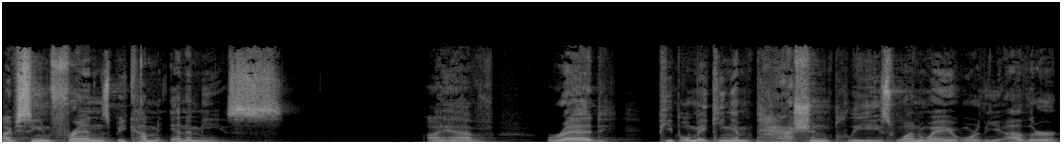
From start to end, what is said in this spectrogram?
I've seen friends become enemies. I have read people making impassioned pleas one way or the other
